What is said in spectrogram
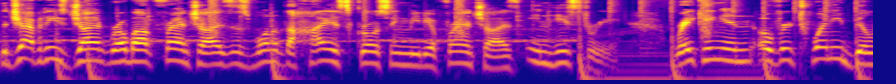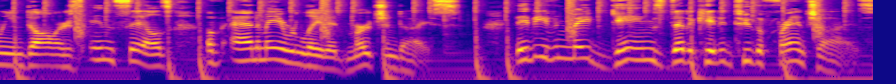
The Japanese giant robot franchise is one of the highest grossing media franchise in history, raking in over $20 billion in sales of anime related merchandise. They've even made games dedicated to the franchise.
